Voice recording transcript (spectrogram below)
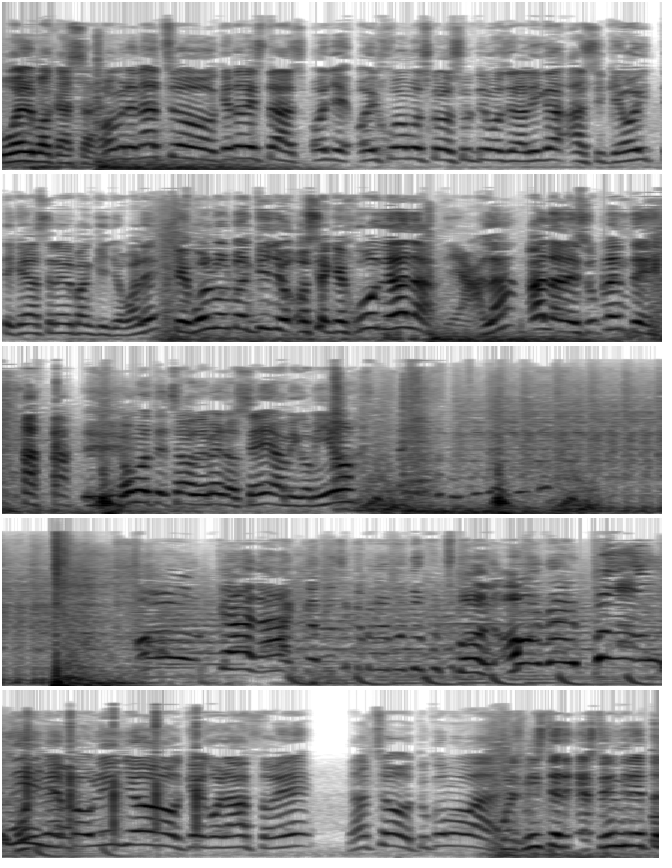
vuelvo a casa. Hombre Nacho, ¿qué tal estás? Oye, hoy jugamos con los últimos de la liga, así que hoy te quedas en el banquillo, ¿vale? Que vuelvo al banquillo, o sea que juego de ala. ¿De ala? Ala de suplente. ¿Cómo te he echado de menos, eh, amigo mío? ¡Oh, caraca! ¡No sé qué el fútbol! ¡Alright, Paulinho! Muy bien, Paulinho, qué golazo, ¿eh? Nacho, ¿tú cómo vas? Pues, mister, estoy en directo.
